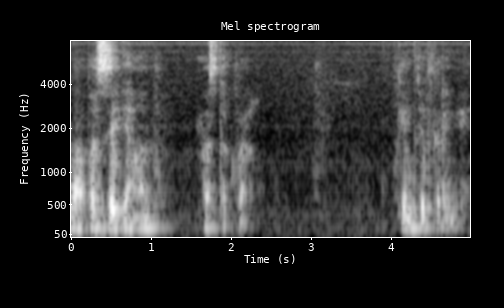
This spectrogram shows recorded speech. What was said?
वापस से ध्यान। मस्तक पर केंद्रित करेंगे।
